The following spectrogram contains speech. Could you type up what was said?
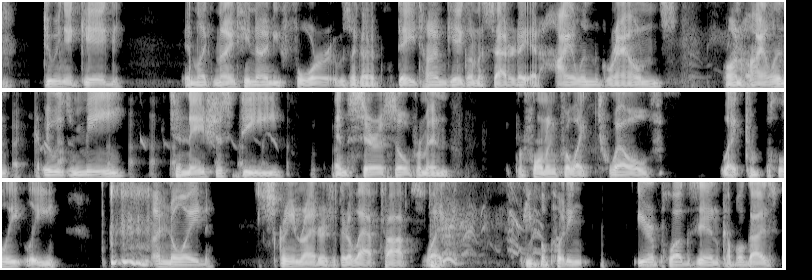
doing a gig in like 1994. It was like a daytime gig on a Saturday at Highland Grounds on oh Highland. It was me, Tenacious D, and Sarah Silverman performing for like 12, like completely annoyed screenwriters with their laptops, like people putting earplugs in, a couple of guys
